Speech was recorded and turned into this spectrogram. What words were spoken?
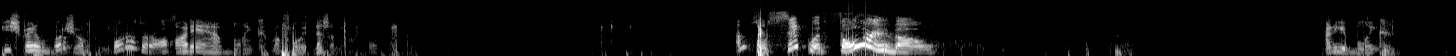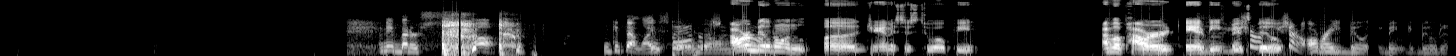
He straight up jumped me. Portals are awesome. Oh, I didn't have blink. My foot. That's not my fault. I'm so sick with Thor, though. How do you blink? I need better stuff. Get that life steal going. Our build on uh Janus is too OP. I have a power Yeah, and but you defense should- You build. should have already built been building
